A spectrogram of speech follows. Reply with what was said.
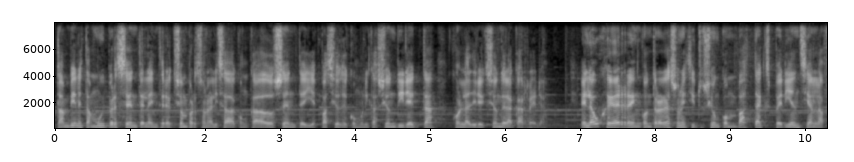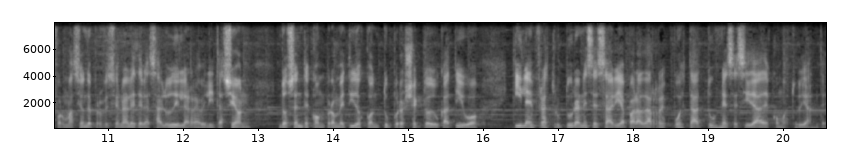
También está muy presente la interacción personalizada con cada docente y espacios de comunicación directa con la dirección de la carrera. En la UGR encontrarás una institución con vasta experiencia en la formación de profesionales de la salud y la rehabilitación, docentes comprometidos con tu proyecto educativo y la infraestructura necesaria para dar respuesta a tus necesidades como estudiante.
